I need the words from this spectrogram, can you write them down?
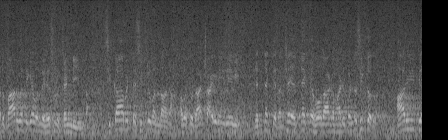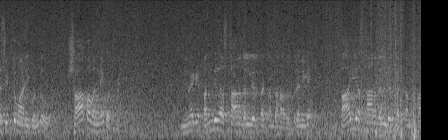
ಅದು ಪಾರ್ವತಿಗೆ ಒಂದು ಹೆಸರು, ಚಂಡಿ ಅಂತ. ಸಿಕ್ಕಾಬಟ್ಟೆ ಸಿಟ್ಟು ಬಂದಾಗ, ಅವತ್ತು ದಾಕ್ಷಾಯಿಣಿ ದೇವಿ ಯಜ್ಞಕ್ಕೆ ದಕ್ಷ ಯಜ್ಞಕ್ಕೆ ಹೋದಾಗ ಮಾಡಿಕೊಂಡು ಸಿಟ್ಟದು. ಆ ರೀತಿಯ ಸಿಟ್ಟು ಮಾಡಿಕೊಂಡು ಶಾಪವನ್ನೇ ಕೊಟ್ಟರು ನಿನಗೆ ತಂದೆಯ ಸ್ಥಾನದಲ್ಲಿರ್ತಕ್ಕಂತಹ ರುದ್ರನಿಗೆ, ತಾಯಿಯ ಸ್ಥಾನದಲ್ಲಿರ್ತಕ್ಕಂತಹ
